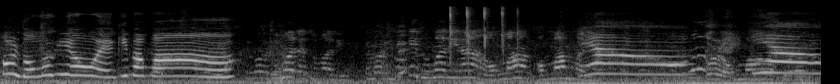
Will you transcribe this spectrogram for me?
헐 너무 귀여워. 애기 봐봐. 두 마리야 두 마리. 새끼 두 마리랑 엄마 한 엄마 한 마리. 야옹. 새끼들. 야옹.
